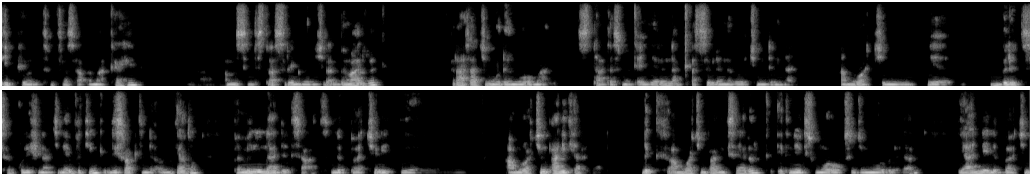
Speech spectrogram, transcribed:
deep የሆነ ትንፈሳ በማካሄድ አምስት ስድስት አስሬም ሊሆን ይችላል በማድረግ ራሳችን ወደ normal status መቀየር እና ቀስ ብለን ነገሮችን እንድናይ አእምሯችን የ blood circulation ኣችን everything disrupt እንዳይሆን። ምክንያቱም በምንናደድ ሰዓት ልባችን አእምሯችን panic ያደርጋል። ልክ አእምሯችን panic ሲያደርግ eat more oxygen more አለ። ያኔ ልባችን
